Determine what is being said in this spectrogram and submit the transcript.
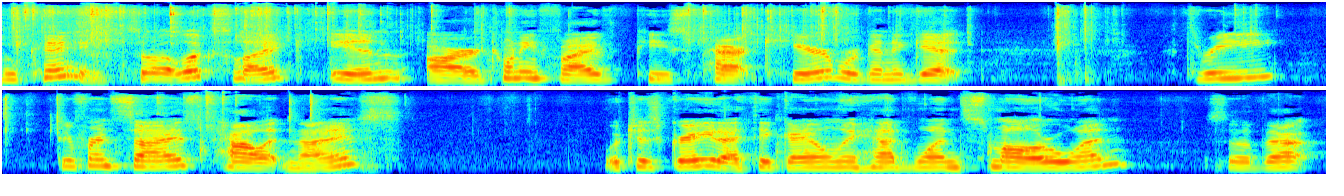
Okay, so it looks like in our 25 piece pack here, we're going to get three different size palette knives, which is great. I think I only had one smaller one, so that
